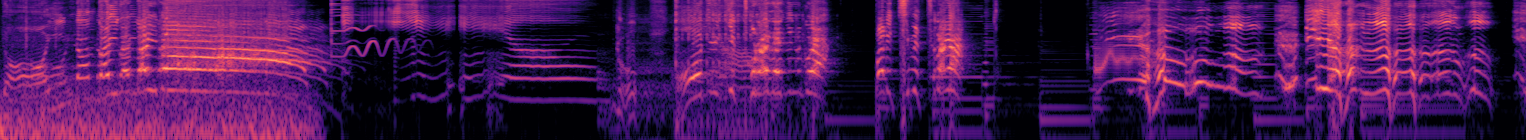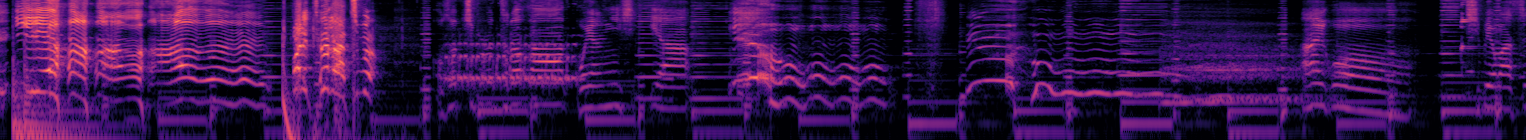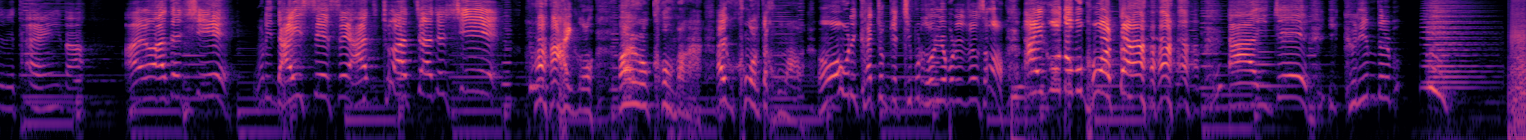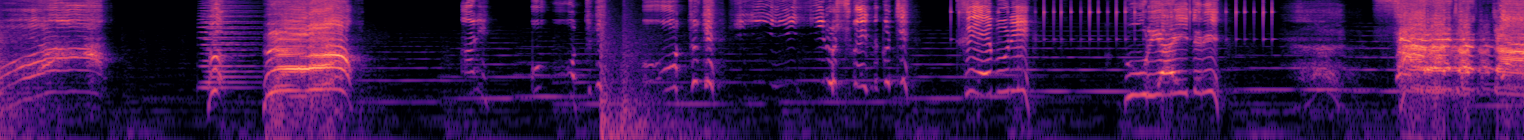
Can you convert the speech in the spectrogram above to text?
너희 놈, 너희 놈, 너희 놈! 어디 이렇게 돌아다니 고양이 새끼야 아이고 집에 왔으니 다행이다 아유 아저씨 우리 nice 했어요 아주 좋았죠 아저씨 아이고, 아이고 고마워, 아이고 고맙다 고마워. 어, 우리 가족께 집으로 돌려보내줘서 아이고 너무 고맙다. 아 이제 이 그림들 아이들이 사라졌다!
